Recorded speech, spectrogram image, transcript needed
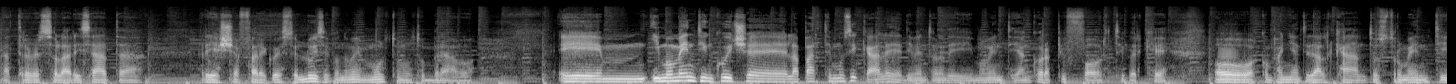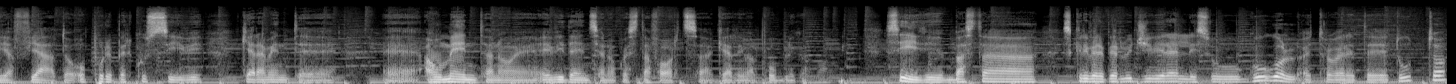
Attraverso la risata riesce a fare questo e lui secondo me è molto molto bravo. E um, i momenti in cui c'è la parte musicale diventano dei momenti ancora più forti perché o accompagnati dal canto, strumenti a fiato oppure percussivi chiaramente eh, aumentano e evidenziano questa forza che arriva al pubblico. Sì, basta scrivere per Luigi Virelli su Google e troverete tutto.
